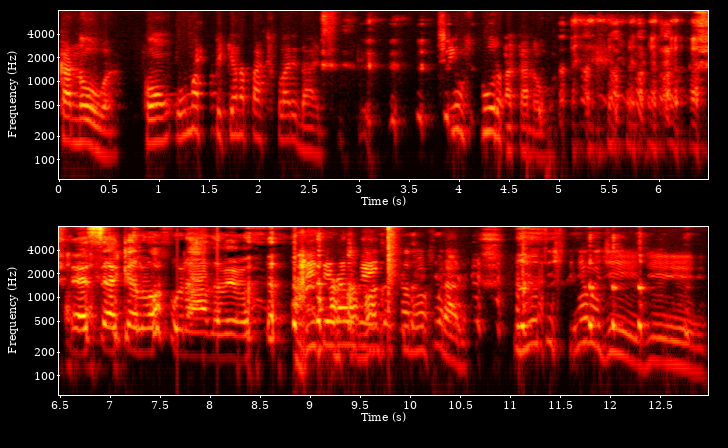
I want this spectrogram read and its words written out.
canoa com uma pequena particularidade. Tinha um furo na canoa. Essa é a canoa furada, meu. A famosa canoa furada. E o sistema de, de,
